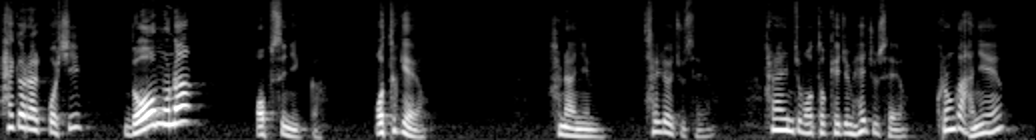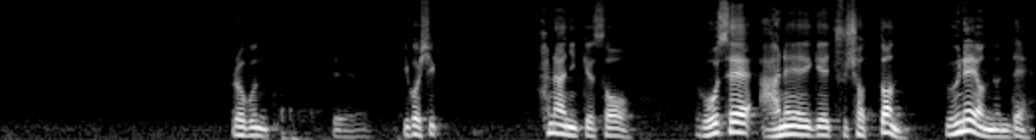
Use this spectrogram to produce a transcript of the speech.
해결할 것이 너무나 없으니까 어떻게 해요? 하나님 살려주세요 하나님 좀 어떻게 좀 해주세요 그런 거 아니에요? 여러분 예, 이것이 하나님께서 롯의 아내에게 주셨던 은혜였는데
